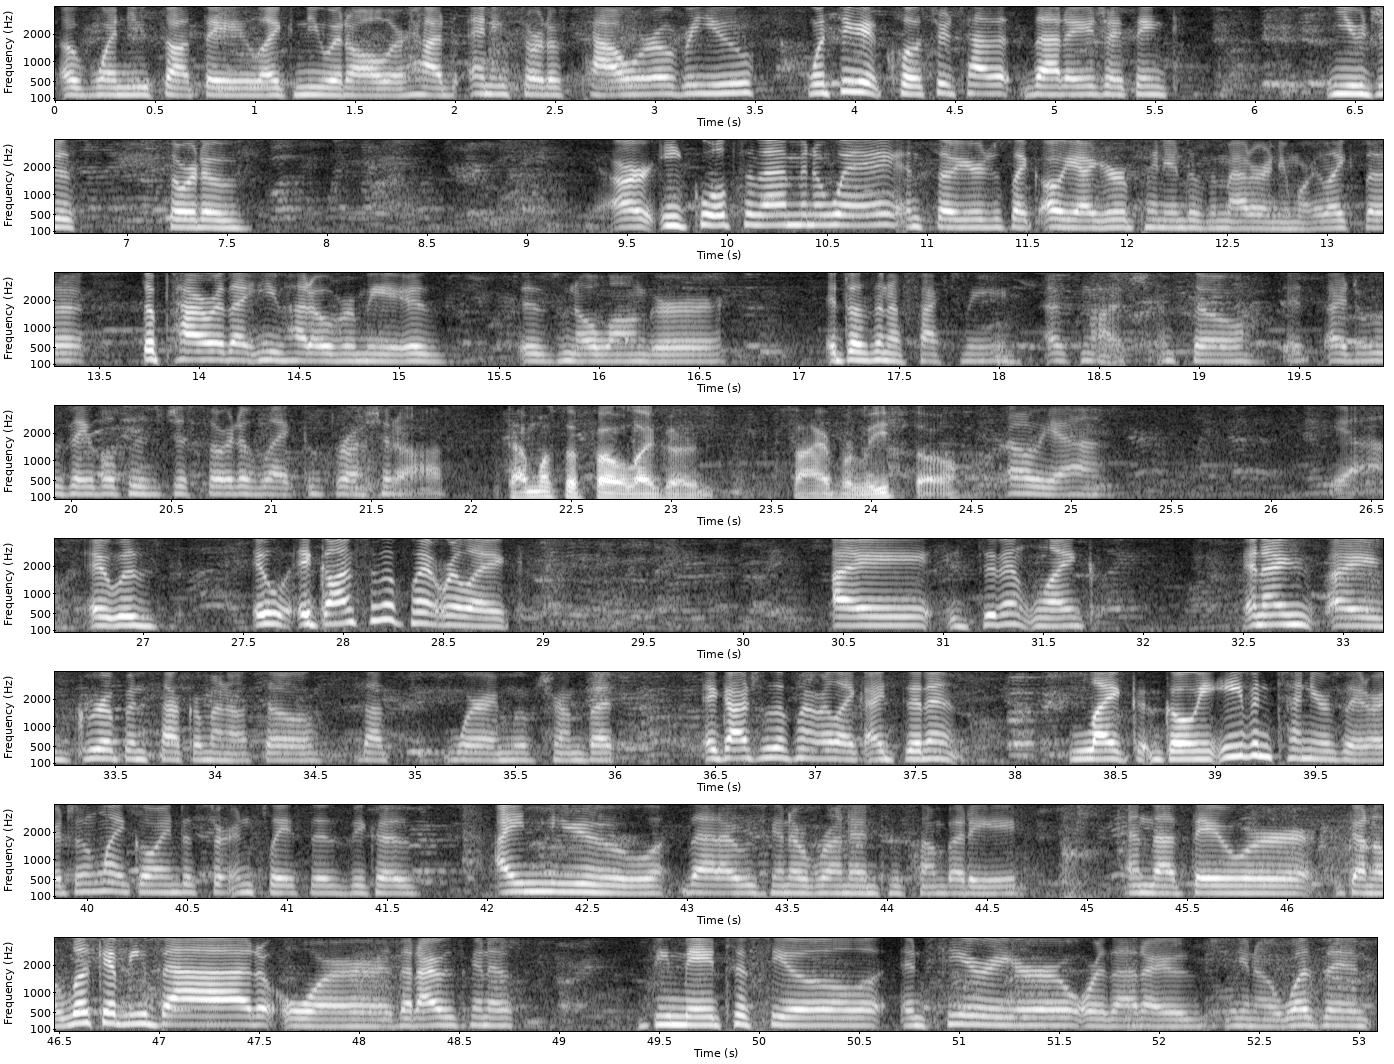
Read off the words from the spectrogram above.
of when you thought they like knew it all or had any sort of power over you. Once you get closer to that, age, I think you just sort of are equal to them in a way, and so you're just like, oh yeah, your opinion doesn't matter anymore. Like the the power that you had over me is is no longer. It doesn't affect me as much, and so it, I was able to just sort of like brush it off. That must have felt like a sigh of relief, though. Oh yeah, yeah. It was. It it got to the point where like I didn't like, and I I grew up in Sacramento, so that's where I moved from. But it got to the point where like I didn't like going. Even ten years later, I didn't like going to certain places because I knew that I was gonna run into somebody, and that they were gonna look at me bad, or that I was gonna be made to feel inferior, or that I was you know wasn't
